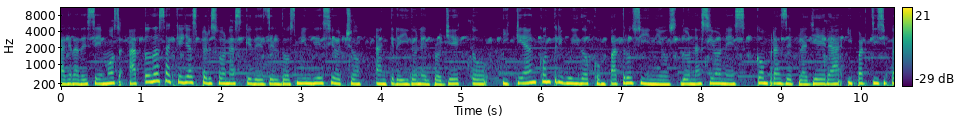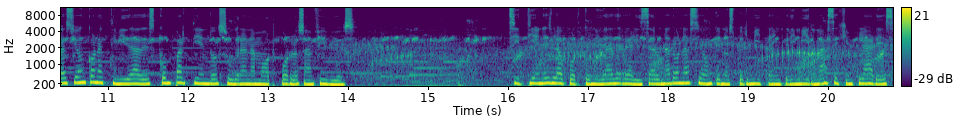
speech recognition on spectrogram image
Agradecemos a todas aquellas personas que desde el 2018 han creído en el proyecto y que han contribuido con patrocinios, donaciones, compras de playera y participación con actividades compartiendo su gran amor por los anfibios. Si tienes la oportunidad de realizar una donación que nos permita imprimir más ejemplares,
